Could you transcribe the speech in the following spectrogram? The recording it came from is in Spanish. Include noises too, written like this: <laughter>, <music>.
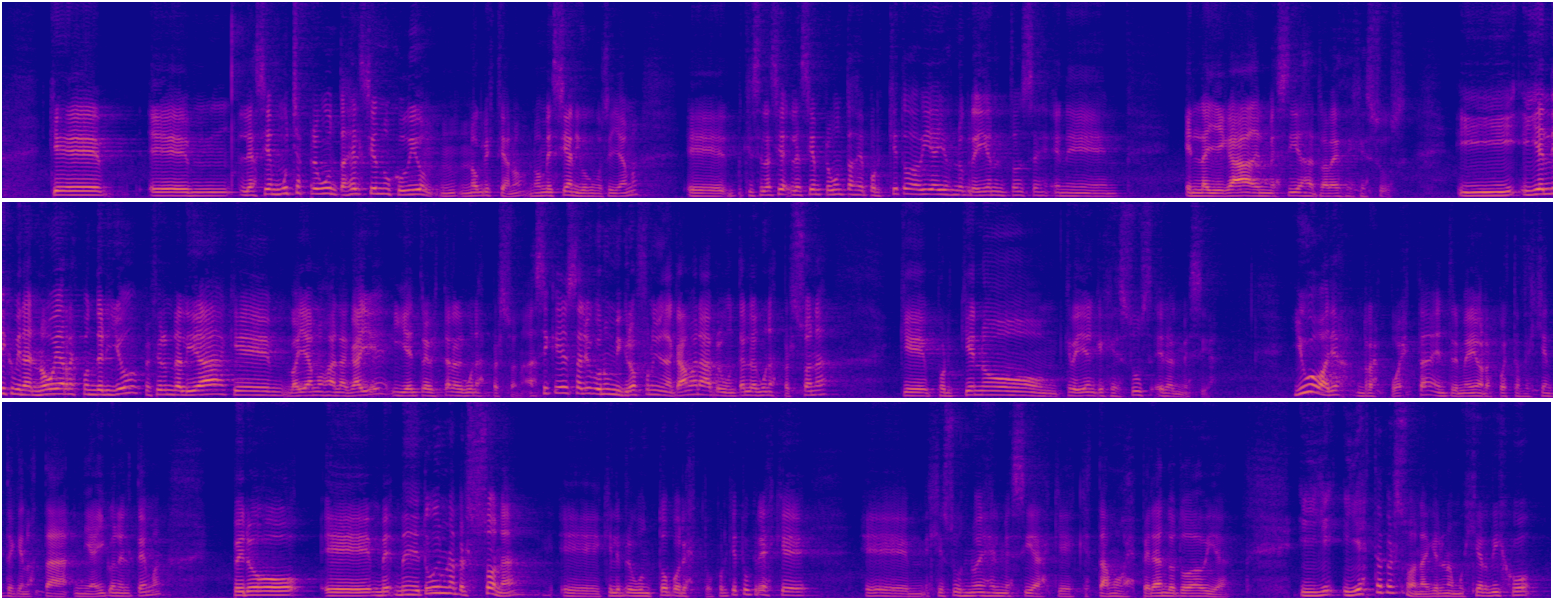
que eh, le hacían muchas preguntas, él siendo un judío no cristiano, no mesiánico como se llama, que se le, hacían preguntas de por qué todavía ellos no creían entonces en, en la llegada del Mesías a través de Jesús. Y, él dijo, mira, no voy a responder yo, prefiero en realidad que vayamos a la calle y entrevistar a algunas personas. Así que él salió con un micrófono y una cámara a preguntarle a algunas personas que por qué no creían que Jesús era el Mesías. Y hubo varias respuestas, entre medio respuestas de gente que no está ni ahí con el tema, pero eh, me, detuve en una persona eh, que le preguntó por esto, ¿por qué tú crees que eh, Jesús no es el Mesías que estamos esperando todavía? Y, esta persona, que era una mujer, dijo,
